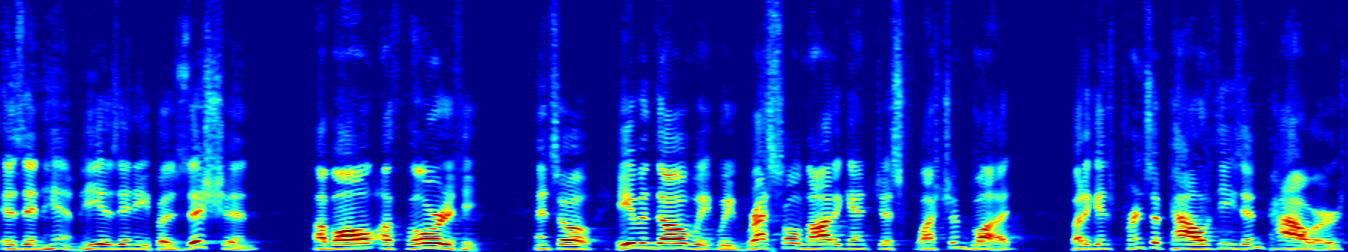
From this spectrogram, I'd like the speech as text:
is in Him. He is in a position of all authority. And so, even though we, we wrestle not against just flesh and blood, but against principalities and powers,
